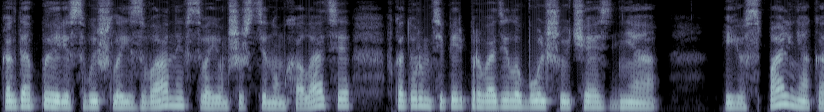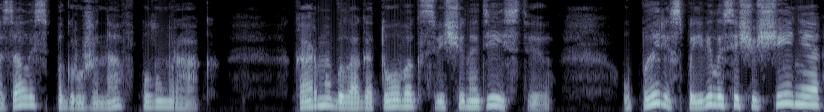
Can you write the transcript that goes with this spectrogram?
Когда Пэрис вышла из ванны в своем шерстяном халате, в котором теперь проводила большую часть дня, ее спальня оказалась погружена в полумрак. Карма была готова к священнодействию. У Пэрис появилось ощущение,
